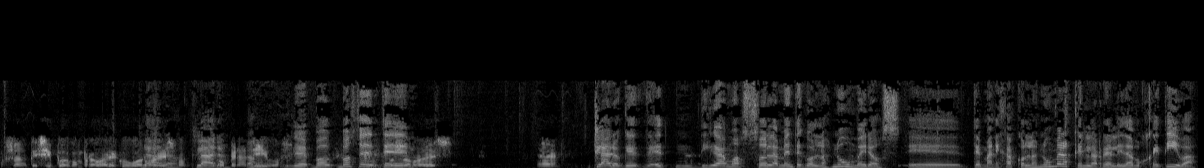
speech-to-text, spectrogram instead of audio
O sea, lo que sí puedo comprobar es que hubo errores operativos. Vos, te, errores, ¿eh? Claro, que digamos solamente con los números, eh, te manejas con los números, que es la realidad objetiva.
